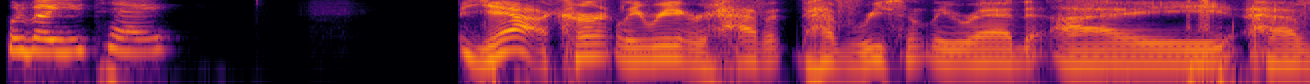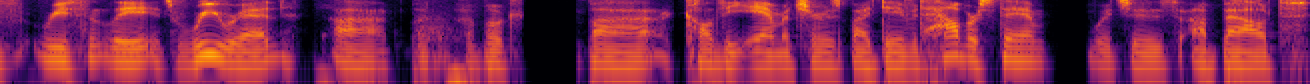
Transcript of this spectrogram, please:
what about you, Tay? Yeah, currently reading or have it have recently read. I have recently it's reread uh, a book by, called The Amateurs by David Halberstam, which is about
